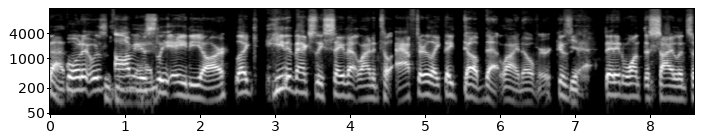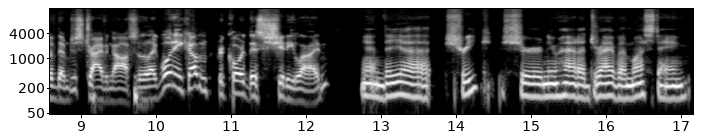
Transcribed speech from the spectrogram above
That Well, it was It's not good. obviously ADR. Like he didn't actually say that line until after. Like they dubbed that line over because yeah. they didn't want the silence of them just driving off. So they're like, "Woody, come record this shitty line." And they uh Shriek sure knew how to drive a Mustang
